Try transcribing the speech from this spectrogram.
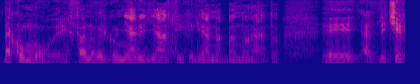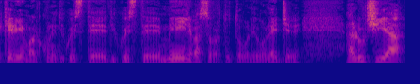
da commuovere. Fanno vergognare gli altri che li hanno abbandonato. Eh, cercheremo alcune di queste, di queste mail, ma soprattutto volevo leggere a Lucia.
